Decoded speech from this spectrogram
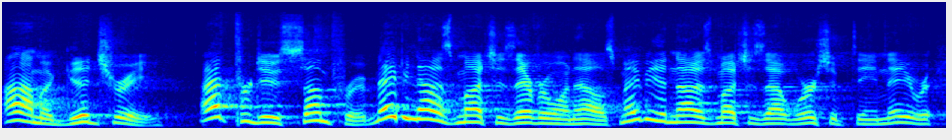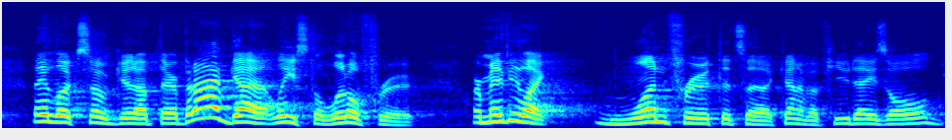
I'm a good tree. I've produced some fruit. Maybe not as much as everyone else. Maybe not as much as that worship team. They, were, they look so good up there, but I've got at least a little fruit. Or maybe like one fruit that's a, kind of a few days old.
